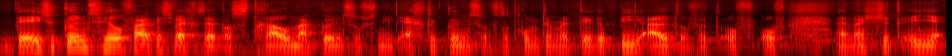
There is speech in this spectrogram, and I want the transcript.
deze kunst heel vaak is weggezet als traumakunst of niet echte kunst. Of dat komt er met therapie uit. Of het, of, of, en als je het in je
